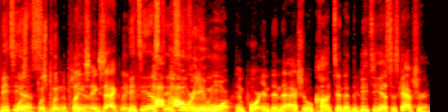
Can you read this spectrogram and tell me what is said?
BTS. was, was put into place. Yeah. Exactly. BTS How, how are to be you? more important than the actual content that the BTS is capturing.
